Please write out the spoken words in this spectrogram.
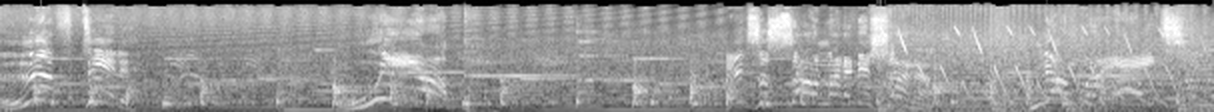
lifted, way up. It's the Soundman Edition, number eight.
